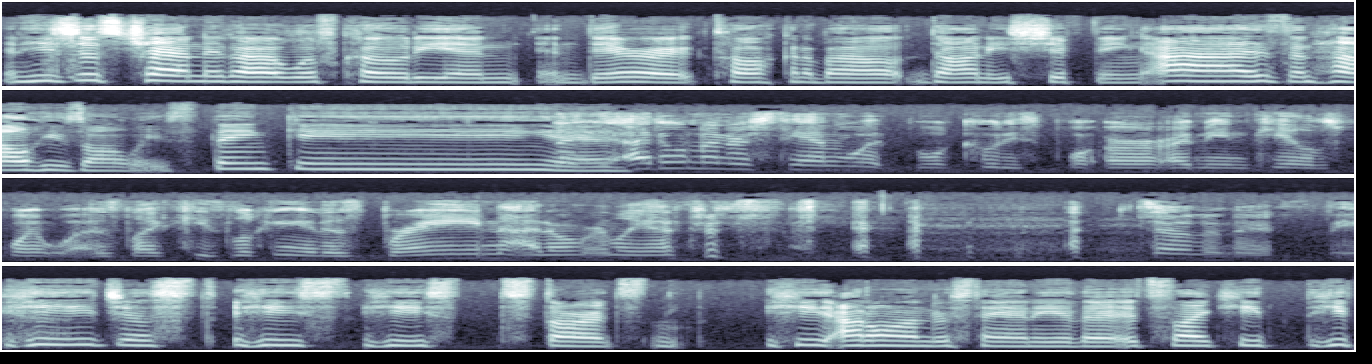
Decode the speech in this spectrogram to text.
and he's just chatting it out with Cody and, and Derek, talking about Donnie's shifting eyes and how he's always thinking. And I don't understand what, what Cody's point, or I mean Caleb's point was. Like he's looking at his brain. I don't really understand. I don't understand. He just he he starts. He I don't understand either. It's like he he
